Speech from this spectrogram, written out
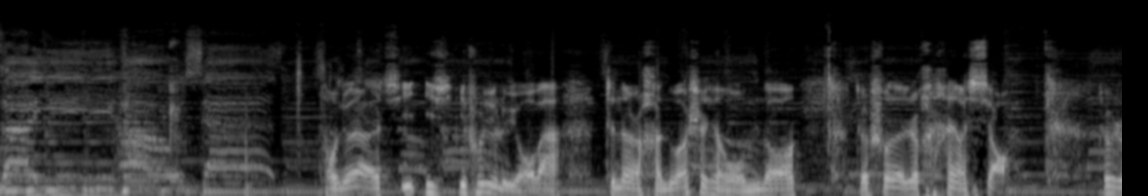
在一号线。我觉得一一一出去旅游吧，真的是很多事情我们都就说的是很很想笑，就是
